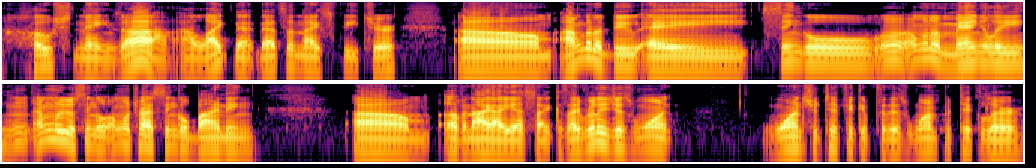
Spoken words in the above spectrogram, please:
host names. Ah, I like that. That's a nice feature. Um, I'm gonna do a single. Uh, I'm gonna manually. Mm, I'm gonna do a single. I'm gonna try a single binding um, of an IIS site because I really just want one certificate for this one particular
